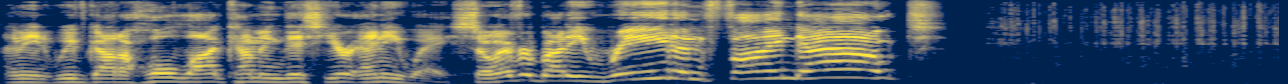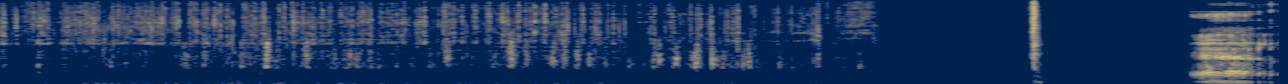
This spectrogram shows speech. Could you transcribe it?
I mean, we've got a whole lot coming this year anyway, so everybody read and find out! Oh.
